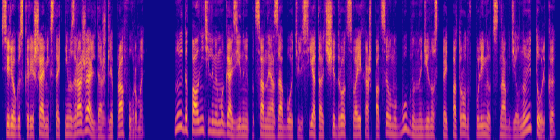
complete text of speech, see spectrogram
Серега с корешами, кстати, не возражали даже для проформы. Ну и дополнительными магазинами пацаны озаботились. Я-то от щедрот своих аж по целому бубну на 95 патронов пулемет снабдил, но и только.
